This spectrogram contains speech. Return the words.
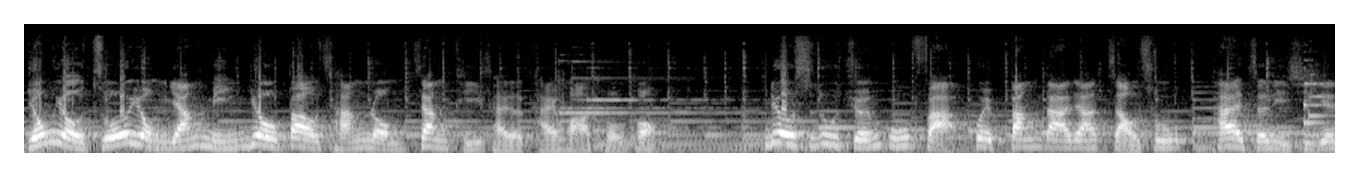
拥有左永阳明、右抱长荣这样题材的台华投控，六十度选股法会帮大家找出它在整理期间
